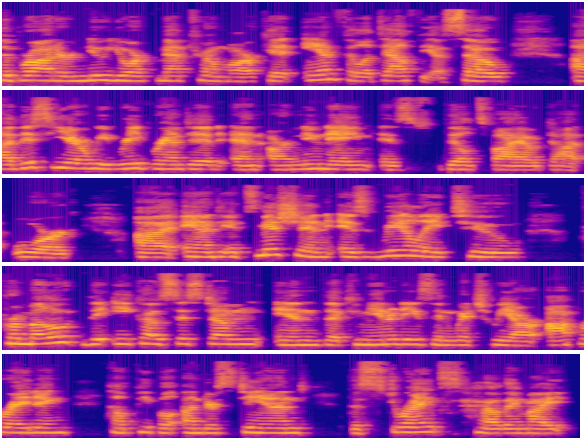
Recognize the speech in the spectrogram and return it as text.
the broader New York metro market and Philadelphia. So uh, this year we rebranded and our new name is buildsbio.org. Uh, and its mission is really to promote the ecosystem in the communities in which we are operating, help people understand the strengths, how they might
